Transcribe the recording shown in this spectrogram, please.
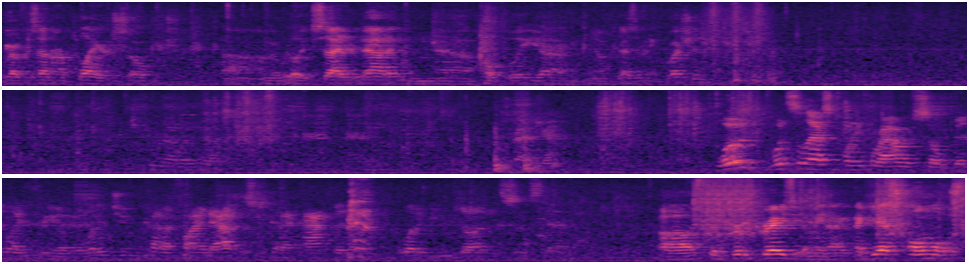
represent our players. So uh, I'm really excited about it, and uh, hopefully, uh, you know, if you guys have any questions. What, what's the last 24 hours so been like for you? I mean, what did you kind of find out this was going to happen? What have you done since then? Uh, it's been pretty crazy. I mean, I, I guess almost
